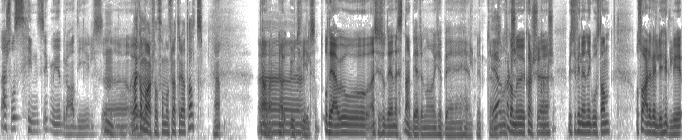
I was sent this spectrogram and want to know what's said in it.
det er så sinnssykt mye bra deals. mm. Uh, Der kan man i hvert fall få noe fra tre og et halvt. Ja. Ja, Eh, utvilsomt. Og det er jo Jeg syns jo det nesten er bedre enn å kjøpe helt nytt. Ja, liksom. Så kanskje. kan du kanskje, Kanskje. hvis du finner en i god stand Og så er det veldig hyggelig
